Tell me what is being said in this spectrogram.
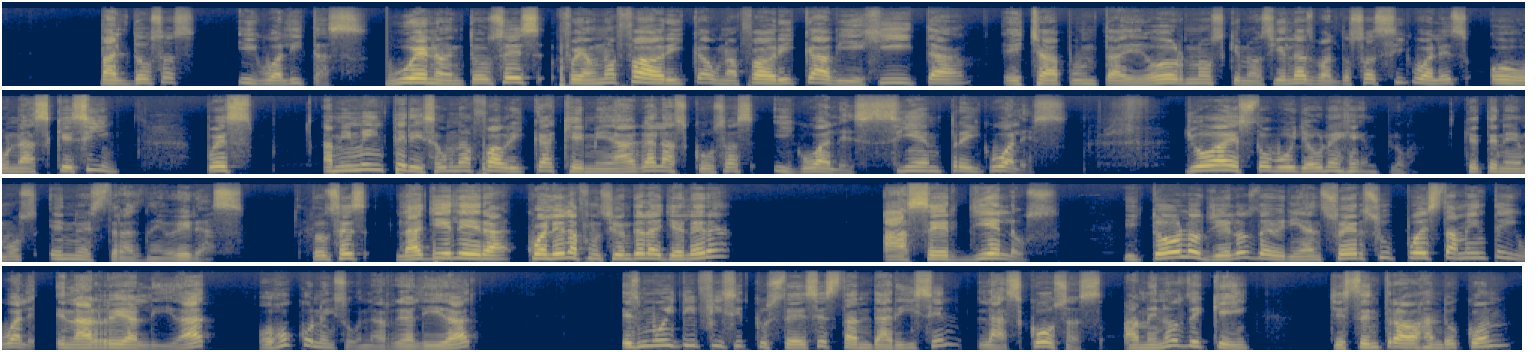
baldosas igualitas. Bueno, entonces fue a una fábrica, una fábrica viejita, hecha a punta de hornos, que no hacían las baldosas iguales, o unas que sí. Pues a mí me interesa una fábrica que me haga las cosas iguales, siempre iguales. Yo a esto voy a un ejemplo que tenemos en nuestras neveras. Entonces, la hielera, ¿cuál es la función de la hielera? Hacer hielos y todos los hielos deberían ser supuestamente iguales. En la realidad, ojo con eso, en la realidad es muy difícil que ustedes estandaricen las cosas, a menos de que ya estén trabajando con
